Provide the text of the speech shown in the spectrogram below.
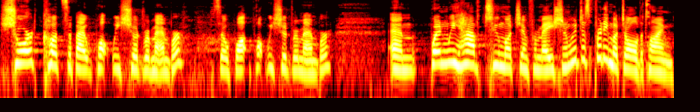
shortcuts about what we should remember, so what, what we should remember, um, when we have too much information, which is pretty much all the time,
